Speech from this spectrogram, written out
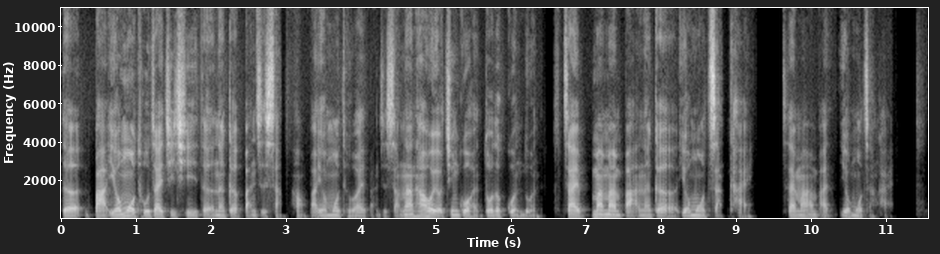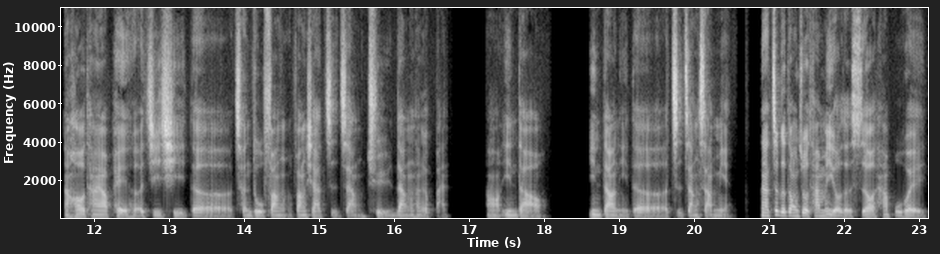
的把油墨涂在机器的那个板子上，好，把油墨涂在板子上，那它会有经过很多的滚轮，再慢慢把那个油墨展开，再慢慢把油墨展开，然后它要配合机器的程度放放下纸张，去让那个板啊印到印到你的纸张上面。那这个动作，他们有的时候它不会。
